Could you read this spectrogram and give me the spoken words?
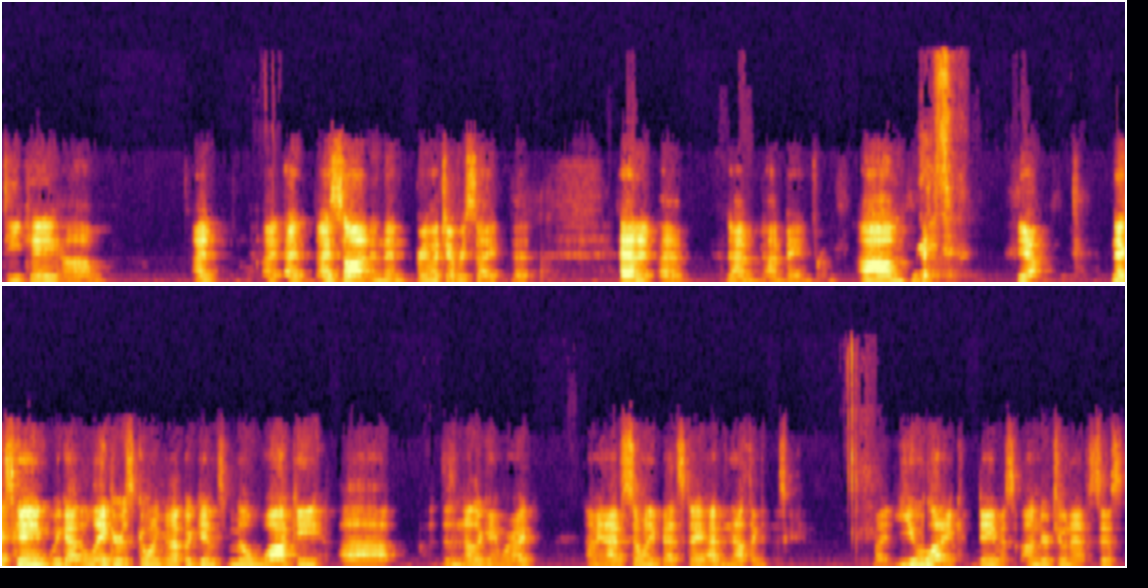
DK. Um, I, I, I, I saw it, and then pretty much every site that had it, I, I'm, I'm banned from. Um, right yeah. Next game, we got the Lakers going up against Milwaukee. Uh, this is another game where I, I mean, I have so many bets today. I have nothing in this game. But you like Davis under two and a half assists.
